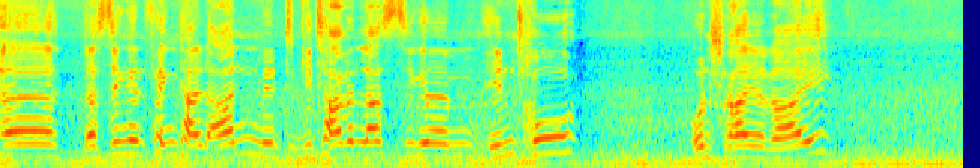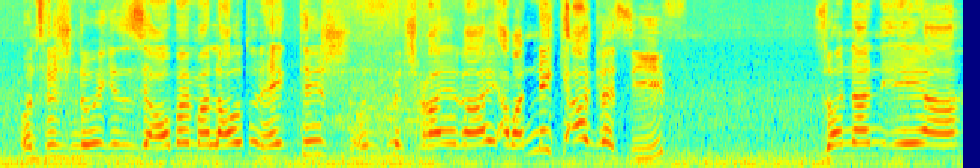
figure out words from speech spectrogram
äh, das Ding fängt halt an mit gitarrenlastigem Intro und Schreierei. Und zwischendurch ist es ja auch manchmal laut und hektisch und mit Schreierei, aber nicht aggressiv, sondern eher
